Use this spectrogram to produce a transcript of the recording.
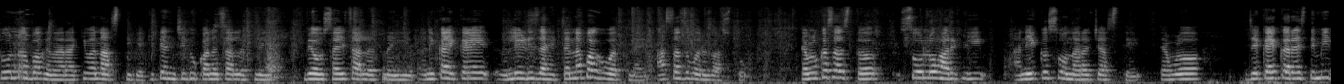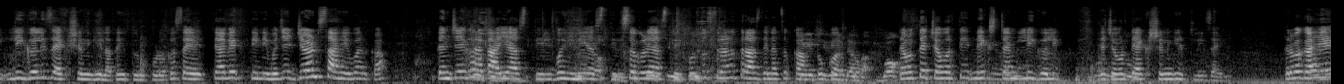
तो न बघणारा किंवा नास्तिक आहे की त्यांची दुकानं चालत नाही व्यवसाय चालत नाही आहेत आणि काही काही लेडीज आहेत त्यांना बघवत नाही. असाच वर्ग असतो. त्यामुळे कसं असतं सोलो हारकी आणि एकच सोनाराची असते. त्यामुळं जे काही करायचं ते मी लिगलीच ॲक्शन घेईल आता इथून पुढं. कसं आहे त्या व्यक्तीने म्हणजे जेंट्स आहे बरं का त्यांच्या घरात आई असतील बहिणी असतील सगळे असतील पण दुसऱ्यांना त्रास देण्याचं काम तो करतो. त्यामुळे त्याच्यावरती नेक्स्ट टाइम लिगली त्याच्यावरती ऍक्शन घेतली जाईल. तर बघा हे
